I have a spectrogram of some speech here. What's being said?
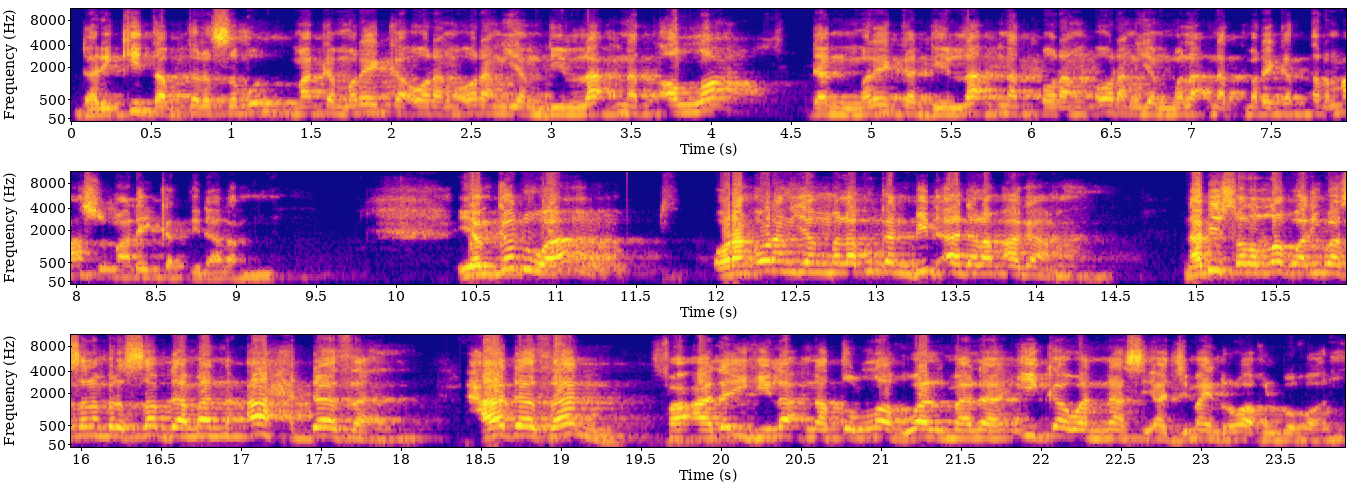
dari kitab tersebut maka mereka orang-orang yang dilaknat Allah dan mereka dilaknat orang-orang yang melaknat mereka termasuk malaikat di dalamnya. Yang kedua, orang-orang yang melakukan bid'ah dalam agama. Nabi sallallahu alaihi wasallam bersabda man ahdatha hadathan fa alaihi laknatullah wal malaika wan nasi ajmain rawahul bukhari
